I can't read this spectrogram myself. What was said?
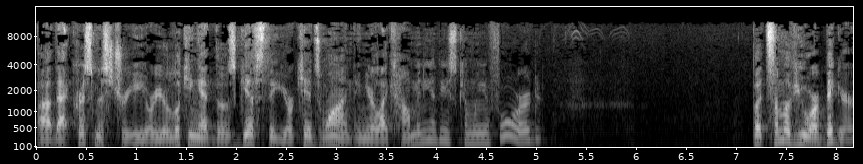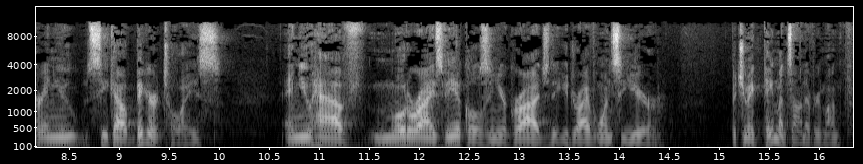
uh, that Christmas tree or you're looking at those gifts that your kids want and you're like, how many of these can we afford? But some of you are bigger and you seek out bigger toys and you have motorized vehicles in your garage that you drive once a year, but you make payments on every month.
